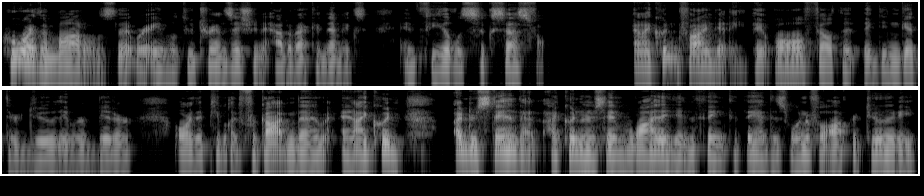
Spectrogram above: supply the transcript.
who are the models that were able to transition out of academics and feel successful? And I couldn't find any. They all felt that they didn't get their due, they were bitter, or that people had forgotten them. And I couldn't understand that. I couldn't understand why they didn't think that they had this wonderful opportunity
